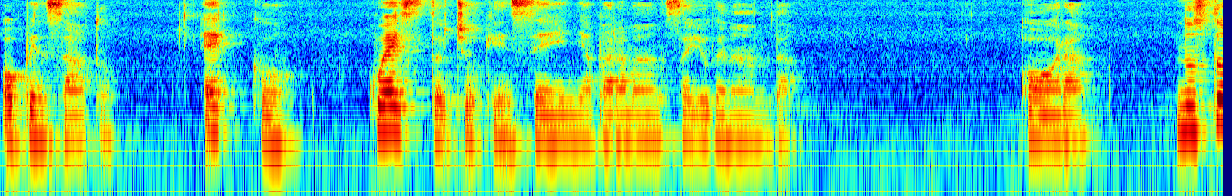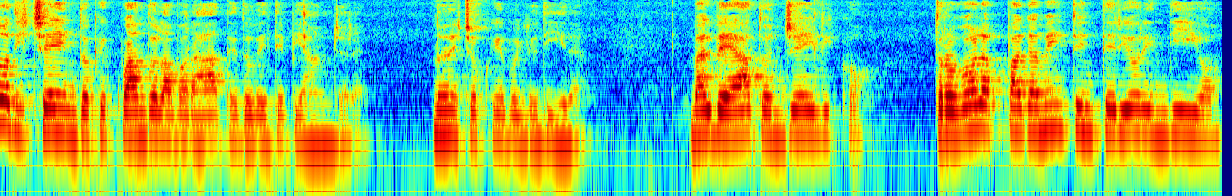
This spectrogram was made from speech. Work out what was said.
Ho pensato, ecco, questo è ciò che insegna Paramahansa Yogananda. Ora, non sto dicendo che quando lavorate dovete piangere, non è ciò che voglio dire, ma il beato Angelico trovò l'appagamento interiore in Dio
